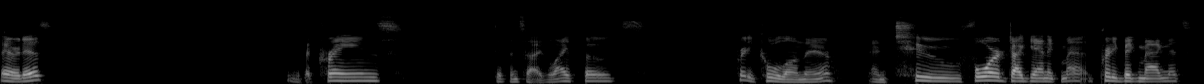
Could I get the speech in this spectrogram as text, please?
there it is. With the cranes, different size lifeboats. Pretty cool on there. And two, four gigantic, pretty big magnets.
